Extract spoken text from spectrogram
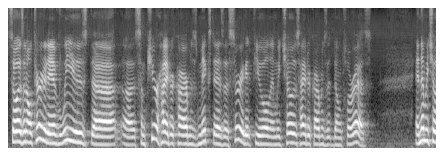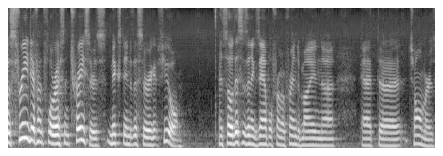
So as an alternative, we used uh, uh, some pure hydrocarbons mixed as a surrogate fuel, and we chose hydrocarbons that don't fluoresce. And then we chose three different fluorescent tracers mixed into the surrogate fuel. And so this is an example from a friend of mine uh, at uh, Chalmers.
